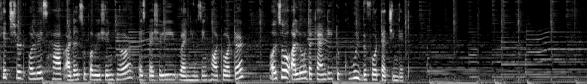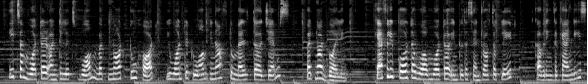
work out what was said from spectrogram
Kids should always have adult supervision here, especially when using hot water. Also allow the candy to cool before touching it. Heat some water until it's warm but not too hot. You want it warm enough to melt the gems but not boiling. Carefully pour the warm water into the center of the plate, covering the candies.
